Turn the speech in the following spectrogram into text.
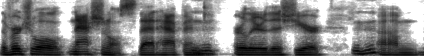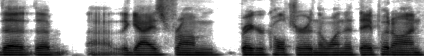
the virtual nationals that happened mm-hmm. earlier this year. Mm-hmm. Um, the the uh, the guys from Breaker Culture and the one that they put on.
